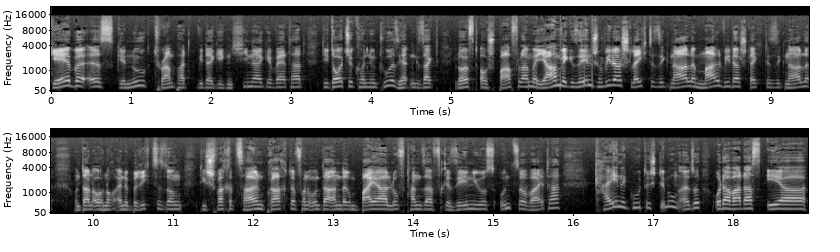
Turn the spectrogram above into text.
gäbe es genug. Trump hat wieder gegen China gewettert. Die deutsche Konjunktur, sie hatten gesagt, läuft auf Sparflamme. Ja, haben wir gesehen, schon wieder schlechte Signale, mal wieder schlechte Signale und dann auch noch eine Berichtssaison, die schwache Zahlen brachte von unter anderem Bayer, Lufthansa, Fresenius und so weiter. Keine gute Stimmung also? Oder war das eher,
